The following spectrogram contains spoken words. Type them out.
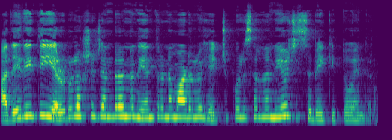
ಅದೇ ರೀತಿ ಎರಡು ಲಕ್ಷ ಜನರನ್ನು ನಿಯಂತ್ರಣ ಮಾಡಲು ಹೆಚ್ಚು ಪೊಲೀಸರನ್ನು ನಿಯೋಜಿಸಬೇಕಿತ್ತು ಎಂದರು.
